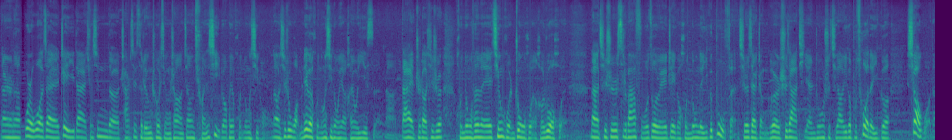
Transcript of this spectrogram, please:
但是呢，沃尔沃在这一代全新的 XC40 车型上将全系标配混动系统。那其实我们这个混动系统也很有意思啊。大家也知道，其实混动分为轻混、重混和弱混。那其实48伏作为这个混动的一个部分，其实在整个试驾体验中是起到一个不错的一个。效果的，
